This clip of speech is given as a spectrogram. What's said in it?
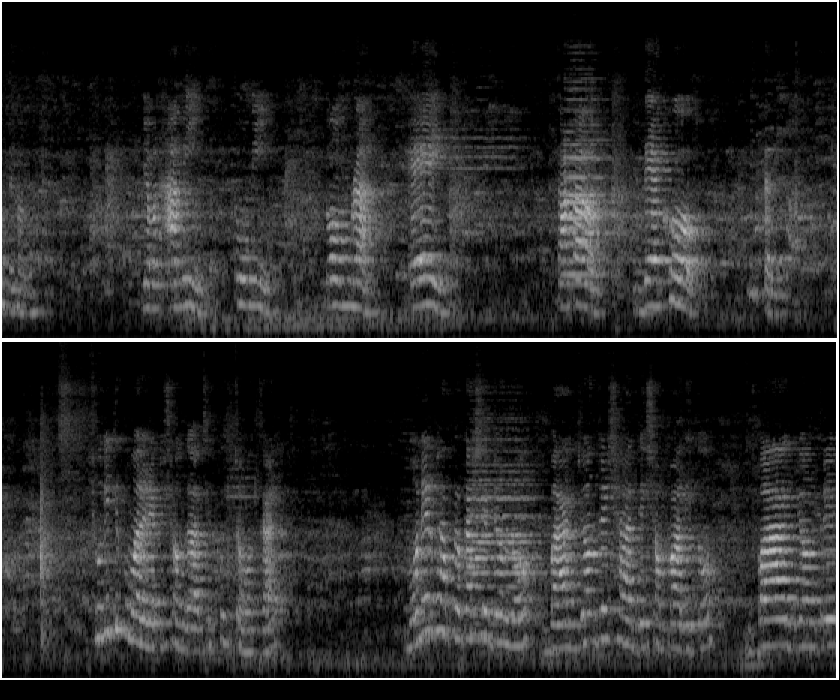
হতে হবে। যেমন আমি, তুমি, তোমরা, এই তাকাও দেখো, ইত্যাদি। সুনীতি কুমারের একটি সংজ্ঞা আছে খুব চমৎকার। মনের ভাব প্রকাশের জন্য বাকযন্ত্রের সাহায্যে সম্পাদিত বাকযন্ত্রের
